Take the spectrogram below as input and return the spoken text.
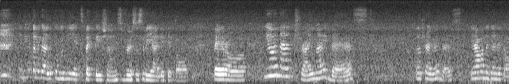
Hindi ko talaga alam kung maging expectations versus reality to. Pero, yun, I'll try my best. I'll try my best. Kaya ako na ganito.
